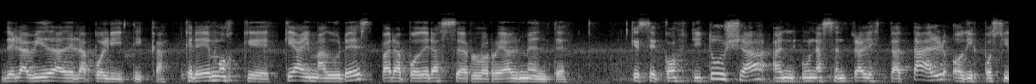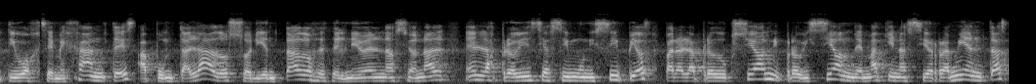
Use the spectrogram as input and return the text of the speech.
de la vida de la política. Creemos que, que hay madurez para poder hacerlo realmente que se constituya una central estatal o dispositivos semejantes, apuntalados, orientados desde el nivel nacional en las provincias y municipios para la producción y provisión de máquinas y herramientas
